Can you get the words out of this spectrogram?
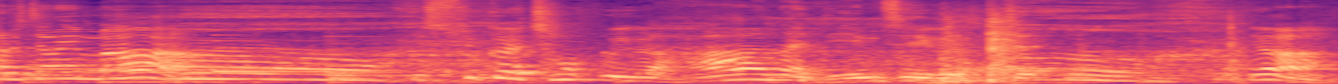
말라 그랬잖아 임마. 이 술까지 처먹고 이거 아나 냄새 이거 진짜. 야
